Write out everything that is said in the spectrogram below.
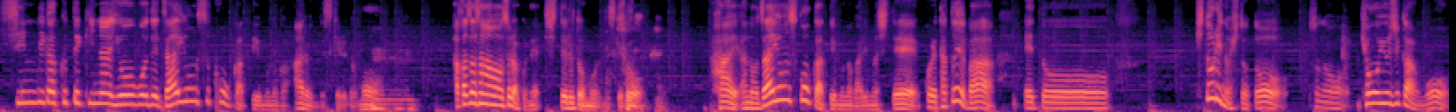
心理学的な用語でザイオンス効果っていうものがあるんですけれども、うん、赤澤さんはおそらくね知ってると思うんですけど、ね、はい、あのザイオンス効果っていうものがありまして、これ例えば、えっと、1人の人とその共有時間を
